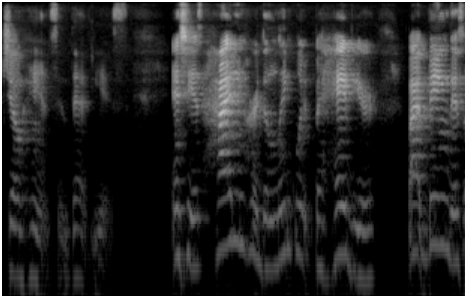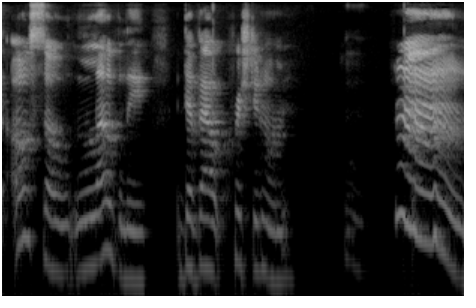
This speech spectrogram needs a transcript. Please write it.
Johanson. That yes. And she is hiding her delinquent behavior by being this oh so lovely, devout Christian woman. Hmm. Hmm.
